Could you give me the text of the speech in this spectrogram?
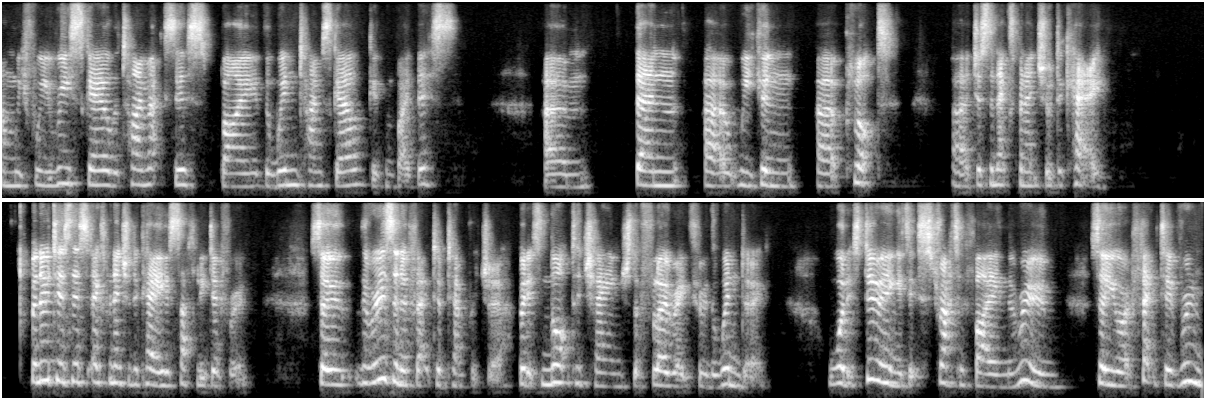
And if we rescale the time axis by the wind time scale given by this, um, then uh, we can uh, plot uh, just an exponential decay. But notice this exponential decay is subtly different. So there is an effect of temperature, but it's not to change the flow rate through the window what it's doing is it's stratifying the room. So your effective room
